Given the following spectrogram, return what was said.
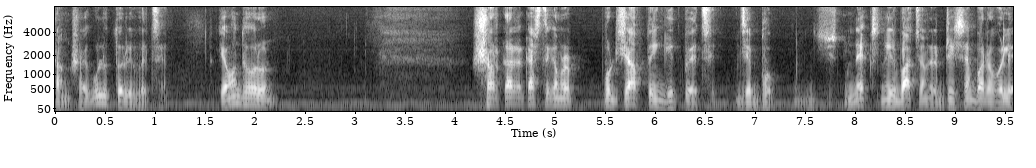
সংশয়গুলো তৈরি হয়েছে। যেমন ধরুন সরকারের কাছ থেকে আমরা পর্যাপ্ত ইঙ্গিত পেয়েছি যে নেক্সট নির্বাচনের ডিসেম্বরে হলে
